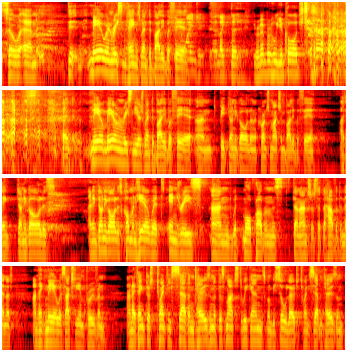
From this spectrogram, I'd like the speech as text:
So, um, the, Mayo in recent times went to Ballybofey. Mind you, uh, like the you remember who you coached? Uh, Mayo, Mayo in recent years went to Ballybofey and beat Donegal in a crunch match in Ballybofey. I think Donegal is, I think Donegal is coming here with injuries and with more problems than answers that they have at the minute. I think Mayo is actually improving. And I think there's 27,000 at this match the weekend. It's going to be sold out to 27,000.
